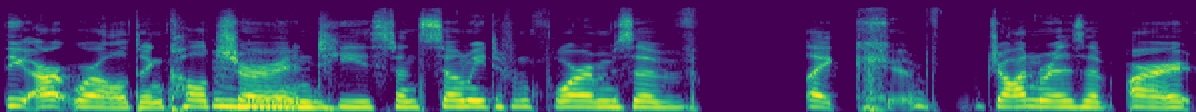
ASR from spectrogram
the art world and culture and he's done so many different forms of like genres of art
